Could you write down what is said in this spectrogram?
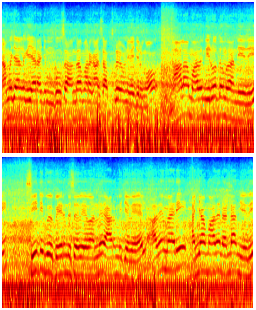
நம்ம சேனலுக்கு யாராச்சும் புதுசாக வந்தால் மறக்காம சப்ஸ்கிரைப் பண்ணி வச்சுருக்கோம் நாலாம் மாதம் இருபத்தொம்பதாம் தேதி சிடிபி பேருந்து சேவையை வந்து ஆரம்பித்த வேல். அதே மாதிரி அஞ்சாம் மாதம் ரெண்டாம் தேதி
